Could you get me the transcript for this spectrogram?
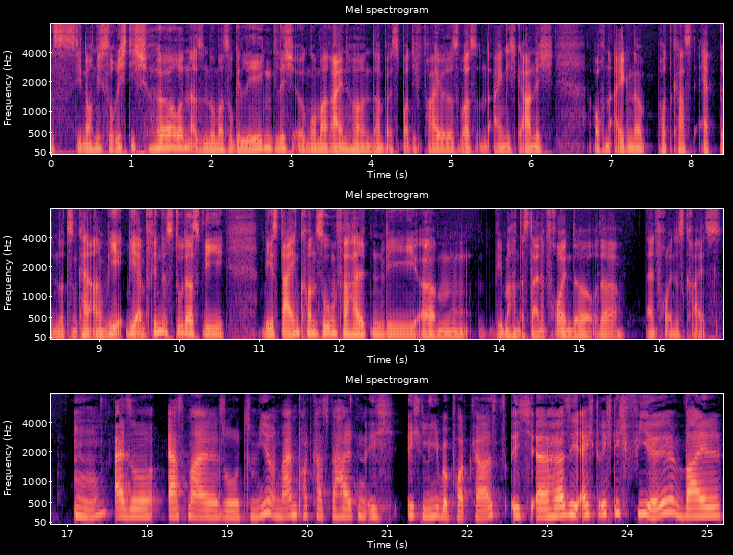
sie noch nicht so richtig hören, also nur mal so gelegentlich irgendwo mal reinhören, dann bei Spotify oder sowas und eigentlich gar nicht auch eine eigene Podcast-App benutzen. Keine Ahnung, wie, wie empfindest du das? Wie, wie ist dein Konsumverhalten? Wie, ähm, wie machen das deine Freunde oder dein Freundeskreis? Mhm. Also erstmal so zu mir und meinem Podcast-Verhalten. Ich, ich liebe Podcasts. Ich äh, höre sie echt richtig viel, weil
